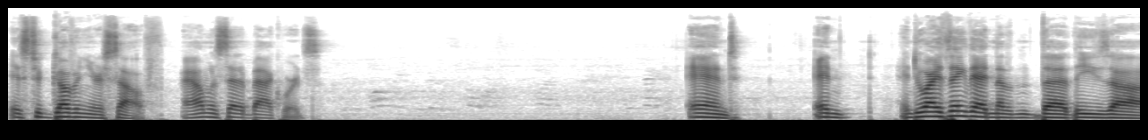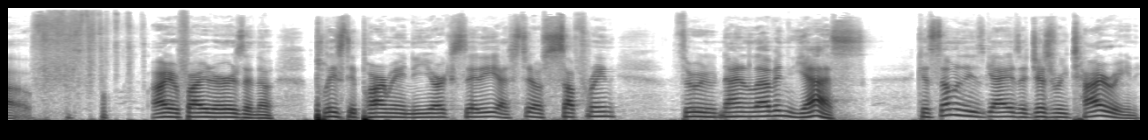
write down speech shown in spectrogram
is to govern yourself. I almost said it backwards. And and and do I think that the, the these uh, f- firefighters and the police department in New York City are still suffering through 9/11? Yes, because some of these guys are just retiring,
